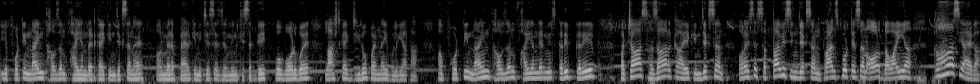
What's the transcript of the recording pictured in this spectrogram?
ये forty nine thousand five hundred का एक इंजेक्शन है और मेरे पैर के नीचे से ज़मीन खिसक गई वो बोर्ड बॉय लास्ट का एक ज़ीरो पढ़ना ही भूल गया था। अब forty nine thousand five hundred means करीब करीब पचास हज़ार का एक इंजेक्शन और ऐसे सत्तावीस इंजेक्शन ट्रांसपोर्टेशन और दवाइयाँ कहाँ से आएगा?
